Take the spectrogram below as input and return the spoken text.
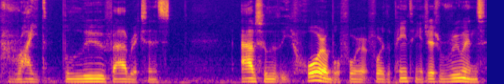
bright blue fabrics and it's absolutely horrible for, for the painting. It just ruins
